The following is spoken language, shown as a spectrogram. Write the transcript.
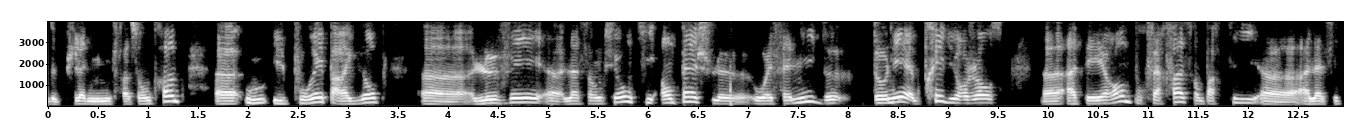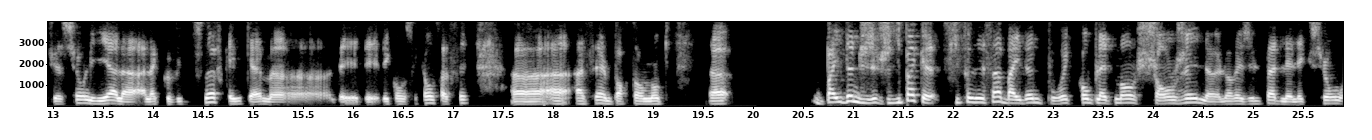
depuis l'administration Trump, où il pourrait, par exemple, lever la sanction qui empêche le, au FMI de donner un prêt d'urgence euh, à Téhéran pour faire face en partie euh, à la situation liée à la, Covid-19, qui a eu quand même euh, des, conséquences assez, assez importantes. Donc, Biden, je ne dis pas que s'il faisait ça, Biden pourrait complètement changer le, résultat de l'élection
